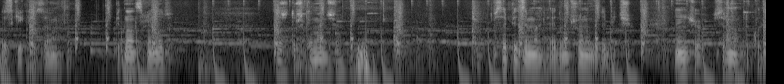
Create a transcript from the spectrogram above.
за скільки? За 15 минут. Даже трошки менше. Все підземелля. Я думав, що воно буде більше. Ну нічого, все одно прикольно.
